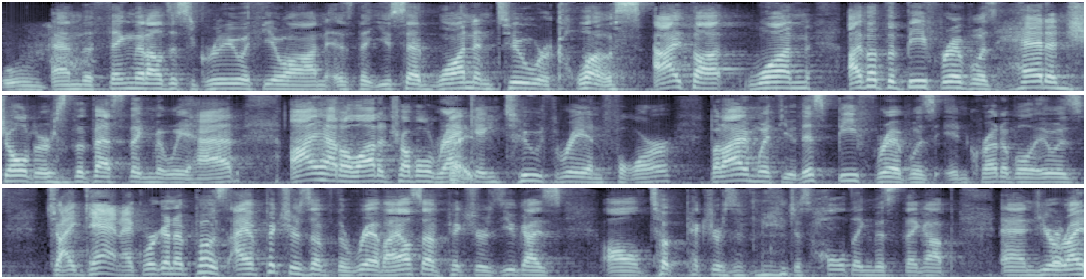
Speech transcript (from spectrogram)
And the thing that I'll disagree with you on is that you said one and two were close. I thought one, I thought the beef rib was head and shoulders the best thing that we had. I had a lot of trouble ranking right. two, three, and four, but I'm with you. This beef rib was incredible. It was gigantic. We're gonna post. I have pictures of the rib. I also have pictures. You guys all took pictures of me just holding this thing up, and you're right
